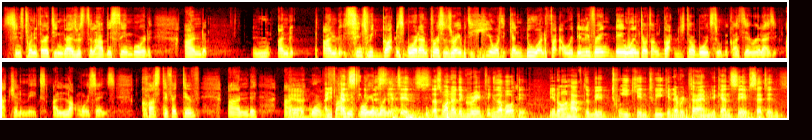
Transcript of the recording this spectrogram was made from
since 2013, guys, we still have the same board, and and and since we got this board and persons were able to hear what it can do and the fact that we're delivering, they went out and got digital boards too because they realized it actually makes a lot more sense, cost effective, and and more And you value see for your money. settings. That's one of the great things about it. You don't have to be tweaking, tweaking every time. You can save settings.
